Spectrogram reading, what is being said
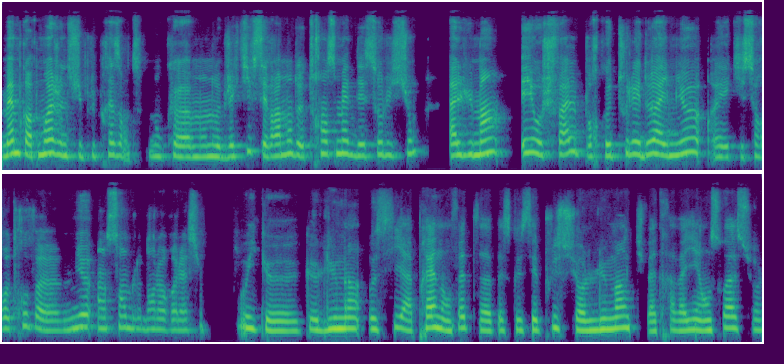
même quand moi je ne suis plus présente. Donc euh, mon objectif, c'est vraiment de transmettre des solutions à l'humain et au cheval pour que tous les deux aillent mieux et qu'ils se retrouvent euh, mieux ensemble dans leur relation. Oui, que, que l'humain aussi apprenne, en fait, parce que c'est plus sur l'humain que tu vas travailler en soi, sur,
